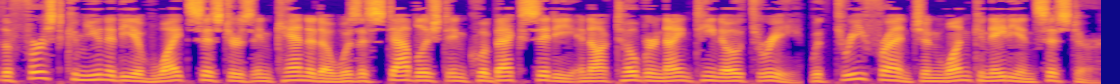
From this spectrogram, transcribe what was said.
The first community of White Sisters in Canada was established in Quebec City in October 1903, with three French and one Canadian sister.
